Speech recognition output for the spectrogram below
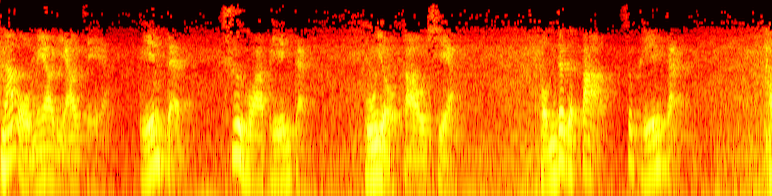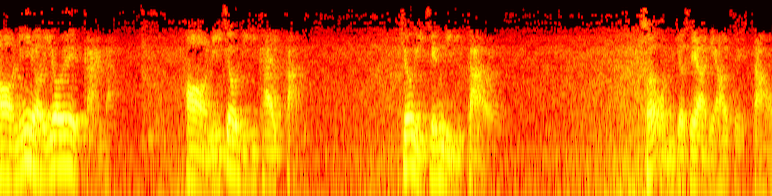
那我们要了解啊，平等，是法平等，无有高下。我们这个道是平等。哦，你有优越感了，哦，你就离开道，就已经离道了。所以我们就是要了解到。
